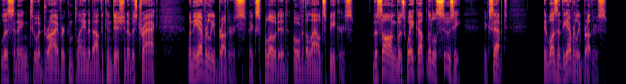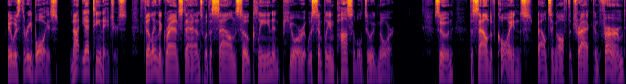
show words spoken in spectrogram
listening to a driver complain about the condition of his track when the Everly Brothers exploded over the loudspeakers. The song was Wake Up Little Susie, except it wasn't the Everly Brothers. It was three boys, not yet teenagers, filling the grandstands with a sound so clean and pure it was simply impossible to ignore. Soon, the sound of coins bouncing off the track confirmed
